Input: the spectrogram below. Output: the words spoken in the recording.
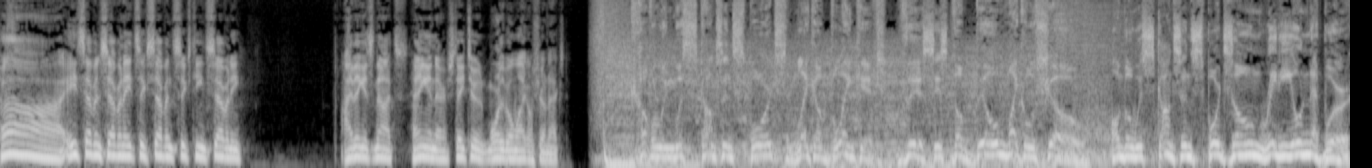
Ah, 877 867 1670. I think it's nuts. Hang in there. Stay tuned. More of the Bill Michael Show next. Covering Wisconsin sports like a blanket. This is the Bill Michael Show on the Wisconsin Sports Zone Radio Network.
